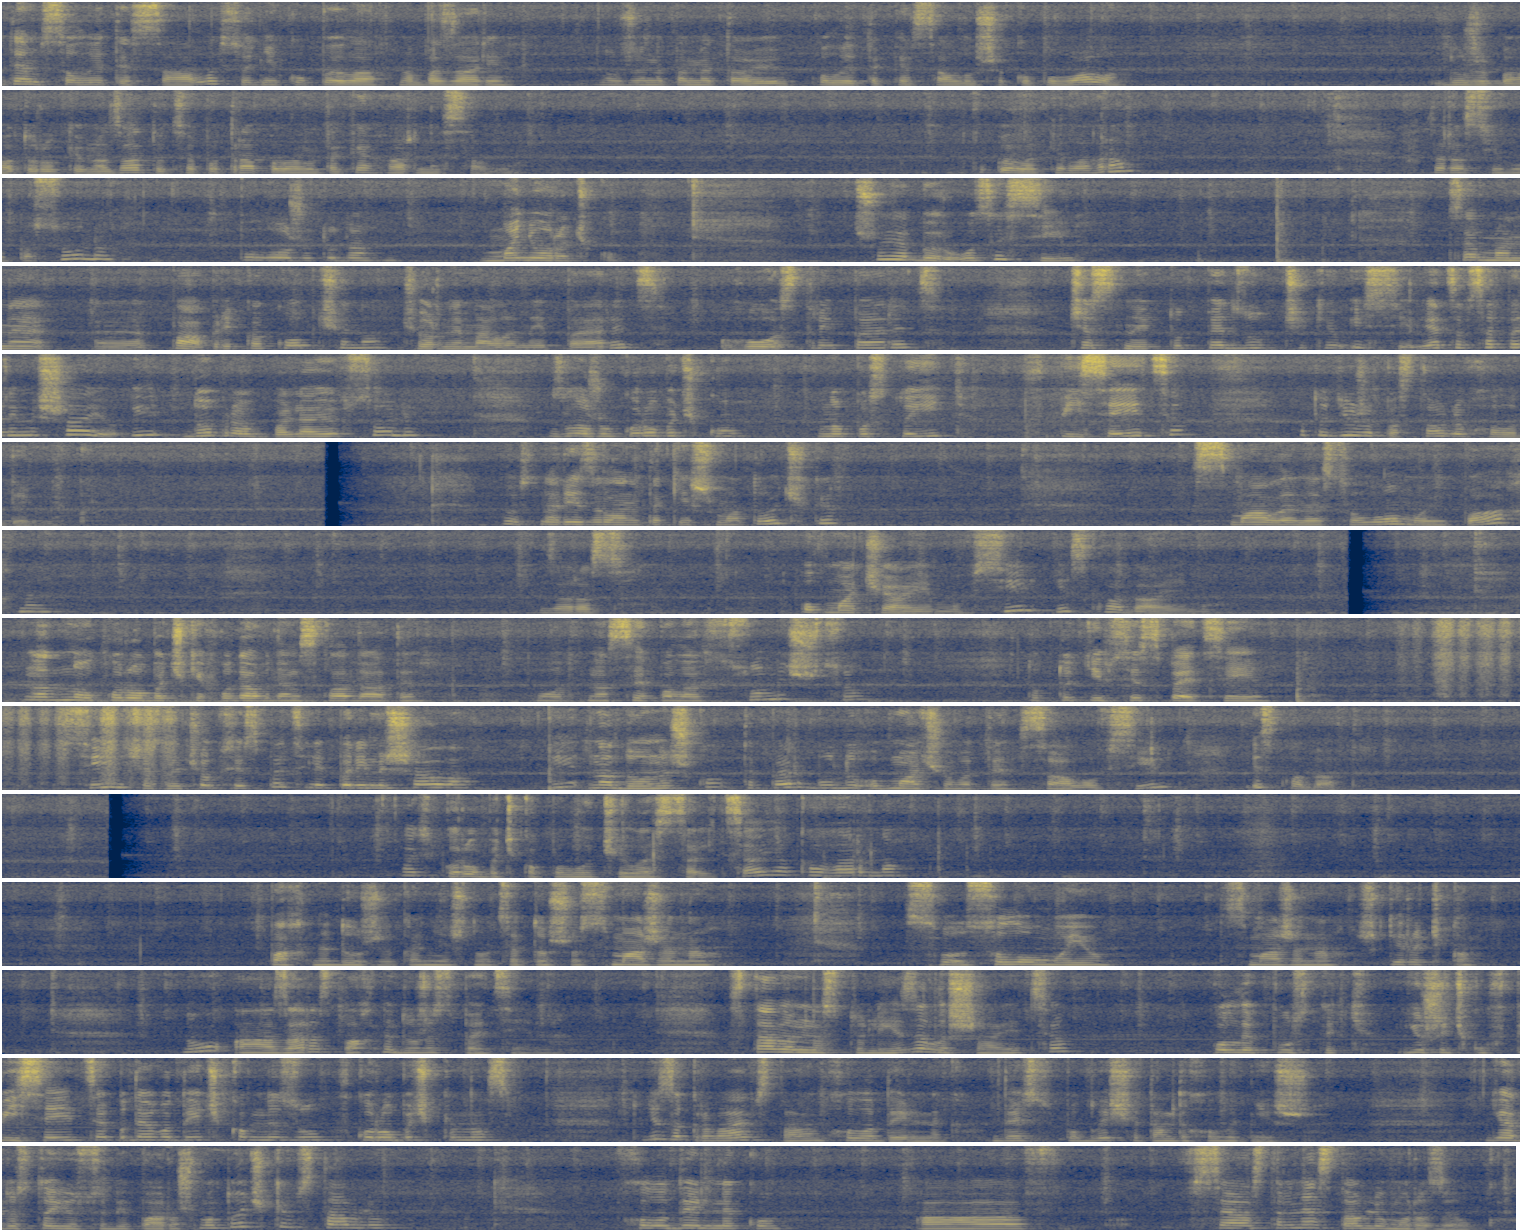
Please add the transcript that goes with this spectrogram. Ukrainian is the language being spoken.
Будемо солити сало. Сьогодні купила на базарі. Ну, Вже не пам'ятаю, коли таке сало ще купувала. Дуже багато років назад оце потрапила на таке гарне сало. Купила кілограм. Зараз його посолю, положу туди, в маньорочку. Що я беру? Це сіль. Це в мене е, паприка копчена, чорний мелений перець, гострий перець, чесник, тут 5 зубчиків і сіль. Я це все перемішаю і добре обваляю в солі, зложу в коробочку, воно постоїть, впісяється, а тоді вже поставлю в холодильник. Ось нарізала на такі шматочки. Смалене соломою пахне. Зараз обмачаємо в сіль і складаємо. На дно коробочки, куди будемо складати, от, насипала суміш цю. Тобто ті всі спеції, сіль, чесночок, всі спеції перемішала. І на донышку тепер буду обмачувати сало в сіль і складати. Ось коробочка вийшла сальця, яка гарна. Пахне дуже, звісно, це то, що смажена соломою, смажена шкірочка. Ну, а зараз пахне дуже спеціями. Ставимо на столі, залишається. Коли пустить юшечку, впісяється, буде водичка внизу, в коробочці в нас. Тоді закриваємо, ставимо в холодильник, десь поближче там, де холодніше. Я достаю собі пару шматочків, ставлю в холодильнику, а все остальне ставлю в морозилку.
